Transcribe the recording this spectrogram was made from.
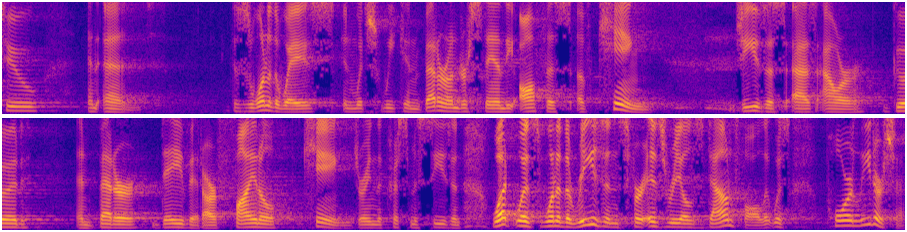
to an end. This is one of the ways in which we can better understand the office of king, Jesus as our good and better David, our final king during the Christmas season. What was one of the reasons for Israel's downfall? It was poor leadership.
